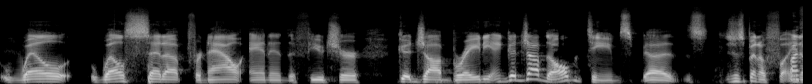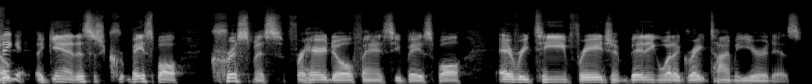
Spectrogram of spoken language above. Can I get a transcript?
well well set up for now and in the future. Good job, Brady, and good job to all the teams. Uh, it's just been a fun. I know, again, this is cr- baseball Christmas for Harry Doyle Fantasy Baseball. Every team, free agent bidding. What a great time of year it is.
